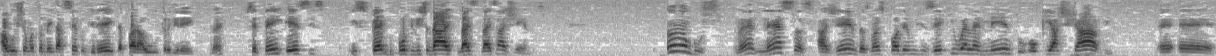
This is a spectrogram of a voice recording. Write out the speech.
Alguns chamam também da centro-direita para a ultradireita. Né? Você tem esses espectros do ponto de vista da, das, das agendas. Ambos, né, nessas agendas, nós podemos dizer que o elemento ou que a chave é, é,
